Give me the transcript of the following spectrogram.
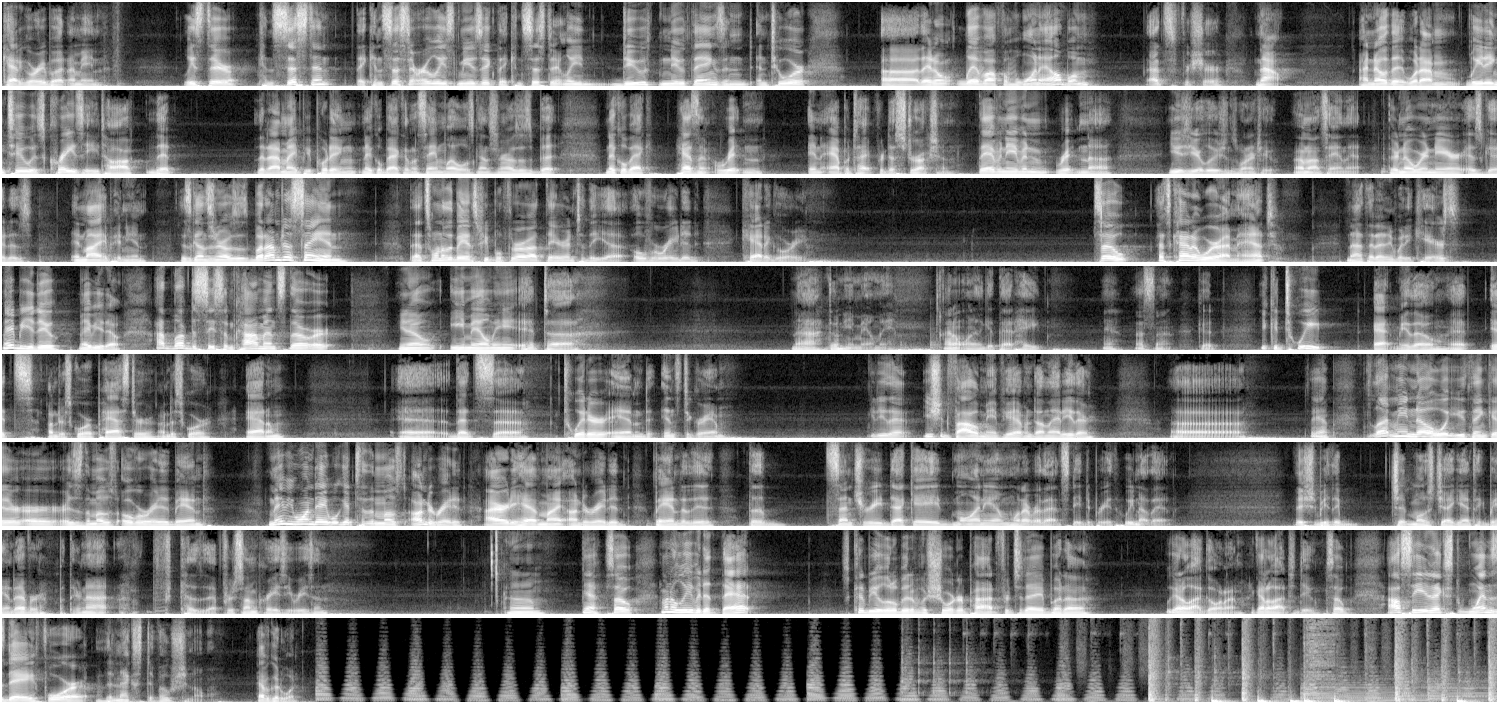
category, but I mean, at least they're consistent. They consistently release music. They consistently do new things and, and tour. Uh, they don't live off of one album. That's for sure. Now, I know that what I'm leading to is crazy talk that that I might be putting Nickelback on the same level as Guns N' Roses, but Nickelback hasn't written an Appetite for Destruction. They haven't even written a Use Your Illusions one or two. I'm not saying that. They're nowhere near as good as, in my opinion, as Guns N' Roses. But I'm just saying that's one of the bands people throw out there into the uh, overrated category. So that's kind of where I'm at. Not that anybody cares. Maybe you do. Maybe you don't. I'd love to see some comments though, or you know, email me at. Uh, nah, don't email me. I don't want to get that hate. Yeah, that's not good. You could tweet at me though at it's underscore pastor underscore Adam. Uh, that's uh, Twitter and Instagram. You can do that. You should follow me if you haven't done that either. Uh, yeah, let me know what you think are, are, is the most overrated band. Maybe one day we'll get to the most underrated. I already have my underrated band of the the century, decade, millennium, whatever that's Need to Breathe. We know that. They should be the most gigantic band ever, but they're not because for some crazy reason. Um, yeah, so I'm gonna leave it at that. It's gonna be a little bit of a shorter pod for today, but uh, we got a lot going on. I got a lot to do. So I'll see you next Wednesday for the next devotional. Have a good one. Thank you.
